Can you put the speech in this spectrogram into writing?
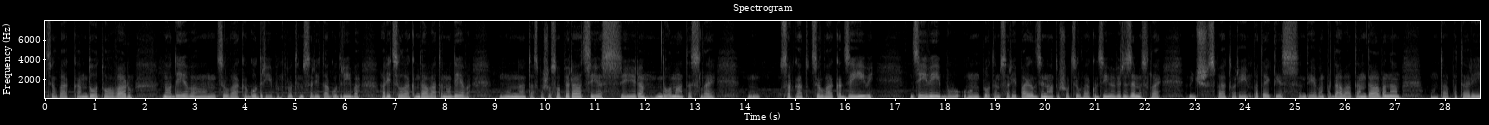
cilvēkam doto varu no dieva un cilvēka gudrību. Un, protams, arī tā gudrība arī cilvēkam dāvāta no dieva. Un tās pašas operācijas ir domātas, lai mm, sargātu cilvēka dzīvi, dzīvību un, protams, arī paildzinātu šo cilvēku dzīvi virs zemes, lai viņš spētu arī pateikties Dievam par dāvātām dāvanām un tāpat arī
